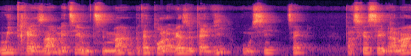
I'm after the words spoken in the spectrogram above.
oui, 13 ans, mais tu sais, ultimement, peut-être pour le reste de ta vie aussi, tu sais. Parce que c'est vraiment,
